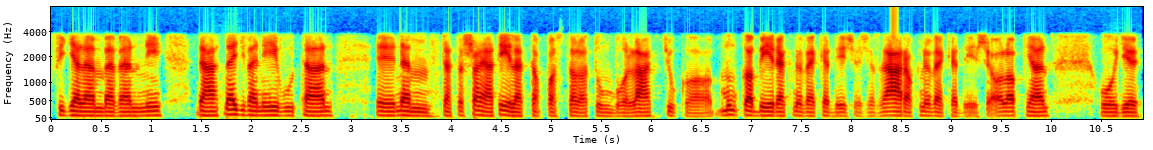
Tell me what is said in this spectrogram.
figyelembe venni, de hát 40 év után nem, tehát a saját élettapasztalatunkból látjuk a munkabérek növekedése és az árak növekedése alapján, hogy,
